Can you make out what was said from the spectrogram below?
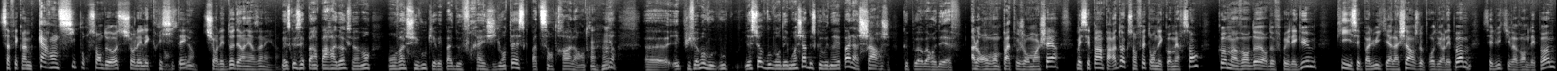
Ça fait quand même 46% de hausse sur l'électricité sur les deux dernières années. Mais est-ce que c'est pas un paradoxe finalement? On va chez vous qui n'avait pas de frais gigantesques, pas de centrale à entretenir, mhm. euh, et puis finalement, vous, bien sûr que vous vendez moins cher parce que vous n'avez pas la charge que peut avoir EDF. Alors on vend pas toujours moins cher, mais c'est pas un paradoxe. En fait, on est commerçant comme un vendeur de fruits et légumes qui, c'est pas lui qui a la charge de produire les pommes, c'est lui qui va vendre les pommes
